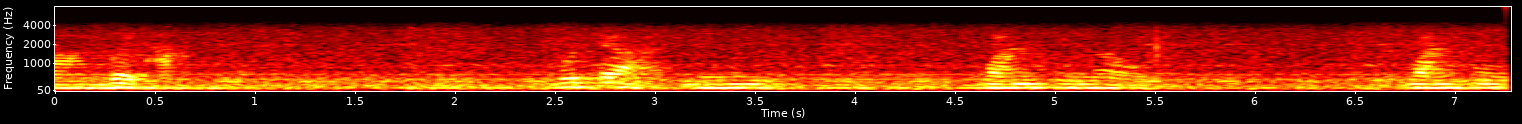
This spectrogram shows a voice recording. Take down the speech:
ผู้เบิกบานด้วยธรรม Buddha means one who knows, one who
